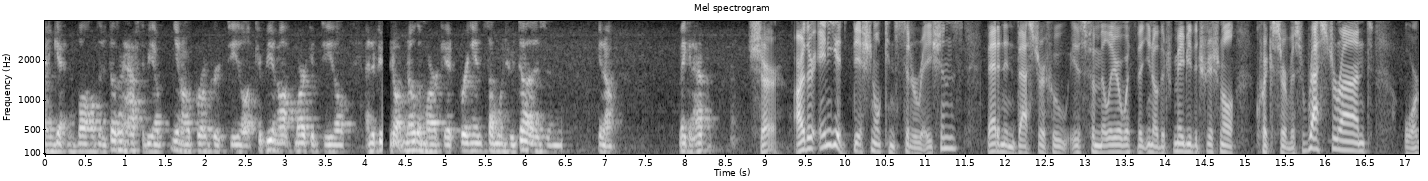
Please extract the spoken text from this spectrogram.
and get involved. And it doesn't have to be a you know a broker deal. It could be an off market deal. And if you don't know the market, bring in someone who does, and you know make it happen. Sure. Are there any additional considerations that an investor who is familiar with the, you know, the, maybe the traditional quick service restaurant or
